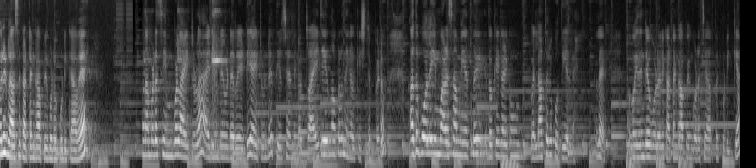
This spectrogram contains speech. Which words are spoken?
ഒരു ഗ്ലാസ് കട്ടൻ കാപ്പി കൂടെ കുടിക്കാവേ. നമ്മുടെ സിമ്പിൾ ആയിട്ടുള്ള അരിയുണ്ട ഇവിടെ റെഡി ആയിട്ടുണ്ട്. തീർച്ചയായും നിങ്ങൾ ട്രൈ ചെയ്ത് നോക്കണം നിങ്ങൾക്ക് ഇഷ്ടപ്പെടും. അതുപോലെ ഈ മഴ സമയത്ത് ഇതൊക്കെ കഴിക്കുമ്പോൾ വല്ലാത്തൊരു കൊതിയല്ലേ അല്ലേ? അപ്പോൾ ഇതിന്റെ കൂടെ ഒരു കട്ടൻ കാപ്പിയും കൂടെ ചേർത്ത് കുടിക്കുക.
